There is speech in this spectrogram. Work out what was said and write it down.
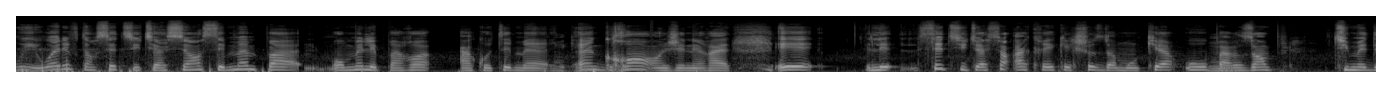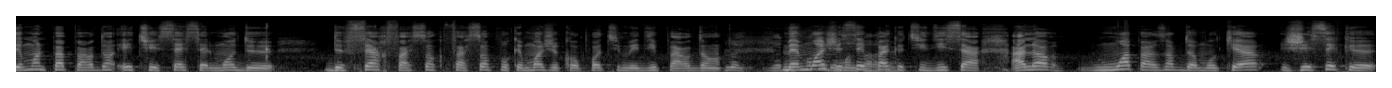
Oui, what if dans cette situation, c'est même pas, on met les parents à côté, mais un grand en général. Et les- cette situation a créé quelque chose dans mon cœur où, par Mm. exemple, tu me demandes pas pardon et tu essaies seulement de, de faire façon, façon pour que moi je comprends, tu me dis pardon. Non, Mais moi, je demande sais pas que tu dis ça. Alors, moi, par exemple, dans mon cœur, je sais que,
